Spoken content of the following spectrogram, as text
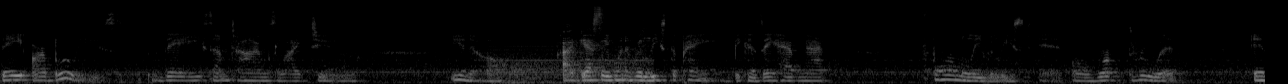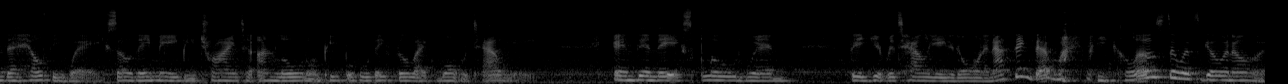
they are bullies. They sometimes like to, you know, I guess they want to release the pain because they have not formally released it or worked through it in the healthy way. So they may be trying to unload on people who they feel like won't retaliate. And then they explode when they get retaliated on. And I think that might be close to what's going on.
